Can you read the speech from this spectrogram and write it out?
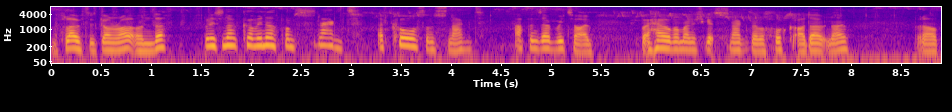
the float has gone right under, but it's not coming up. I'm snagged. Of course I'm snagged. Happens every time. But how have I managed to get snagged on a hook, I don't know. But I'll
